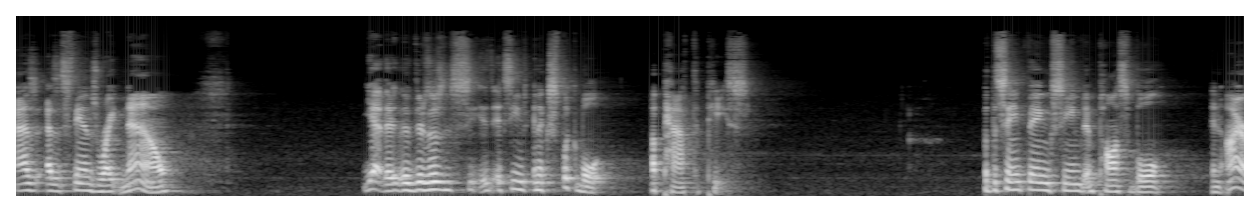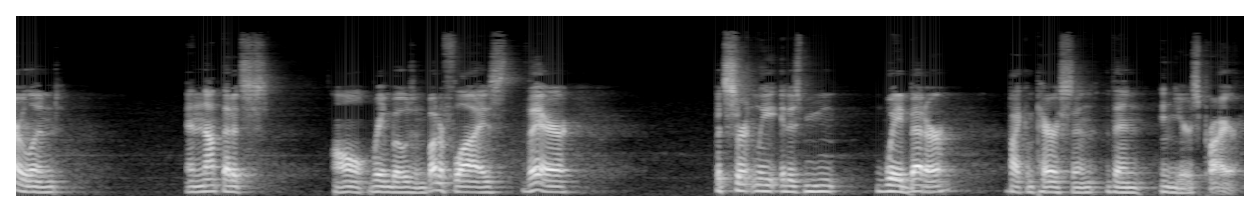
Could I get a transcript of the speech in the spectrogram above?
as, as it stands right now, yeah, there, there doesn't. It seems inexplicable a path to peace. But the same thing seemed impossible in Ireland, and not that it's all rainbows and butterflies there, but certainly it is m- way better by comparison than in years prior,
